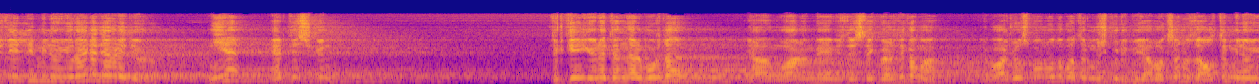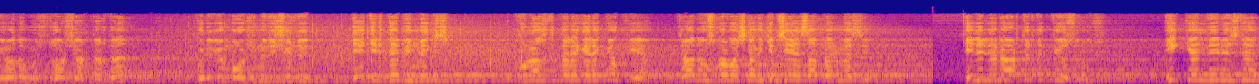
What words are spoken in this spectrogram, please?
150 milyon euro ile devrediyorum. Niye? Ertesi gün Türkiye'yi yönetenler burada. Ya Muharrem Bey'e biz destek verdik ama e, bu Hacı Osmanoğlu batırmış kulübü. Ya baksanıza 6 milyon euro da bu zor şartlarda kulübün borcunu düşürdü. Dedirtebilmek için. Bu kurnazlıklara gerek yok ki ya. Trabzonspor Başkanı kimseye hesap vermez ya. Gelirleri artırdık diyorsunuz. İlk geldiğinizde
